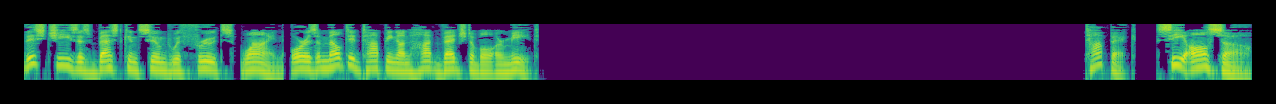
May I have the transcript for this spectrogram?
This cheese is best consumed with fruits, wine, or as a melted topping on hot vegetable or meat. See also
